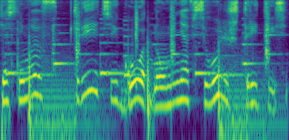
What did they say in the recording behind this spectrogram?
Я снимаю в третий год, но у меня всего лишь 3000.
